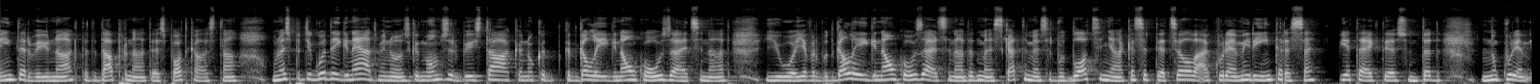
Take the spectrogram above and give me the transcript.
interviju, nākt, tad aprunāties podkāstā. Un es pat, ja godīgi neatminos, kad mums ir bijis tā, ka, nu, kad, kad galīgi nav ko uzaicināt, jo, ja varbūt galīgi nav ko uzaicināt, tad mēs skatāmies, varbūt blociņā, kas ir tie cilvēki, kuriem ir interese pieteikties, un tad, nu, kuriem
